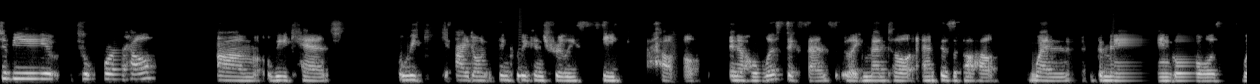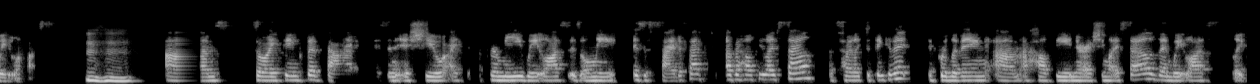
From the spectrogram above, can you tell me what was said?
to be to, for health, um, we can't. We I don't think we can truly seek health in a holistic sense, like mental and physical health, when the main goal is weight loss. Mm-hmm. Um, so I think that that is an issue. I, for me, weight loss is only is a side effect of a healthy lifestyle. That's how I like to think of it. If we're living um, a healthy, nourishing lifestyle, then weight loss, like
